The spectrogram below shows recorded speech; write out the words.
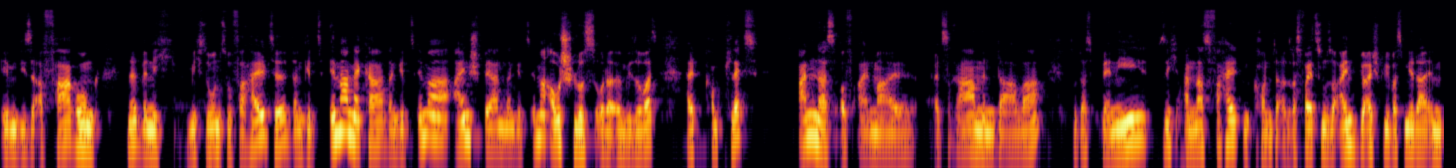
eben diese Erfahrung, ne, wenn ich mich so und so verhalte, dann gibt's immer Mecker, dann gibt's immer Einsperren, dann gibt's immer Ausschluss oder irgendwie sowas, halt komplett anders auf einmal als Rahmen da war, sodass Benny sich anders verhalten konnte. Also das war jetzt nur so ein Beispiel, was mir da im,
